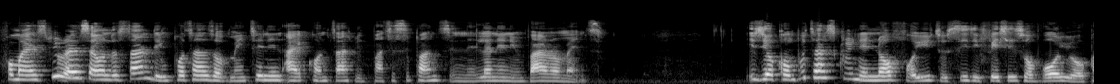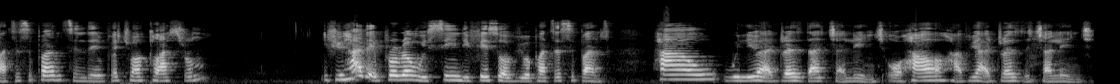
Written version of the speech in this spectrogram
From my experience, I understand the importance of maintaining eye contact with participants in a learning environment. Is your computer screen enough for you to see the faces of all your participants in the virtual classroom? If you had a problem with seeing the face of your participants, how will you address that challenge or how have you addressed the challenge?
